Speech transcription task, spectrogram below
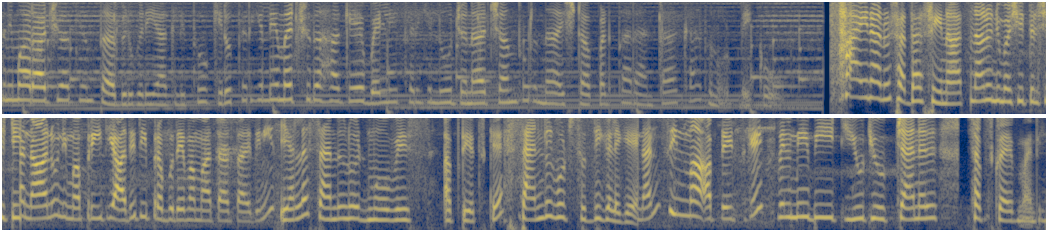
ಸಿನಿಮಾ ರಾಜ್ಯಾದ್ಯಂತ ಬಿಡುಗಡೆಯಾಗಲಿದ್ದು ಕಿರುತೆರೆಯಲ್ಲಿ ಮೆಚ್ಚಿದ ಹಾಗೆ ಬೆಳ್ಳಿ ತೆರೆಯಲು ಜನ ಚಂದೂರನ್ನ ಇಷ್ಟಪಡ್ತಾರ ಅಂತ ಕಾದು ನೋಡಬೇಕು. ಹಾಯ್ ನಾನು ಶ್ರದ್ಧಾ ಶ್ರೀನಾಥ್. ನಾನು ನಿಮ್ಮ ಶೀತಲ್ ಶೆಟ್ಟಿ. ನಾನು ನಿಮ್ಮ ಪ್ರೀತಿ ಆದಿತಿ ಪ್ರಭುದೇವ ಮಾತಾಡ್ತಾ ಇದ್ದೀನಿ. ಎಲ್ಲ ಸ್ಯಾಂಡಲ್ವುಡ್ ಮೂವೀಸ್ ಅಪ್ಡೇಟ್ಸ್ಗೆ? ಸ್ಯಾಂಡಲ್ವುಡ್ ಸುದ್ದಿಗಳಿಗೆ. ನನ್ನ ಸಿನಿಮಾ ಅಪ್ಡೇಟ್ಸ್ಗೆ ಫಿಲ್ಮಿ ಬೀಟ್ ಯೂಟ್ಯೂಬ್ ಚಾನೆಲ್ ಸಬ್ಸ್ಕ್ರೈಬ್ ಮಾಡಿ.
